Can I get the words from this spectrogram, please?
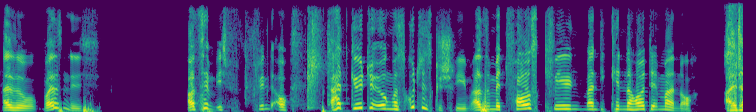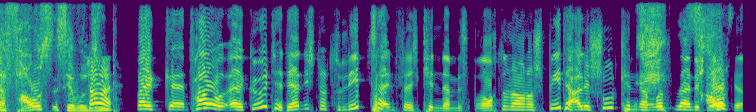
Also, weiß nicht. Außerdem, ich finde auch, hat Goethe irgendwas Gutes geschrieben? Also mit Faust quält man die Kinder heute immer noch. Alter, Faust ist ja wohl Schau mal, super. weil äh, Fa- äh, Goethe, der hat nicht nur zu Lebzeiten vielleicht Kinder missbraucht, sondern auch noch später alle Schulkinder Ey, mussten seine Faust Werke ist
